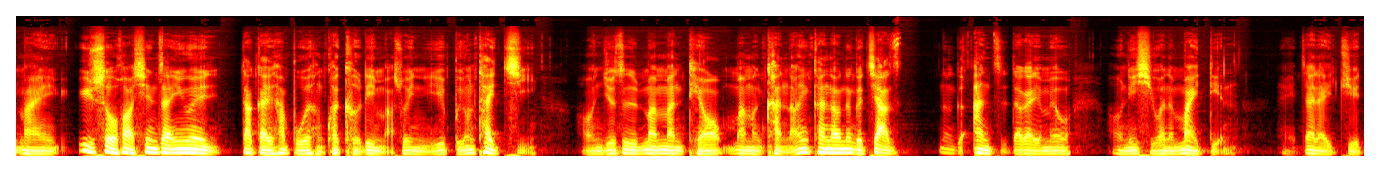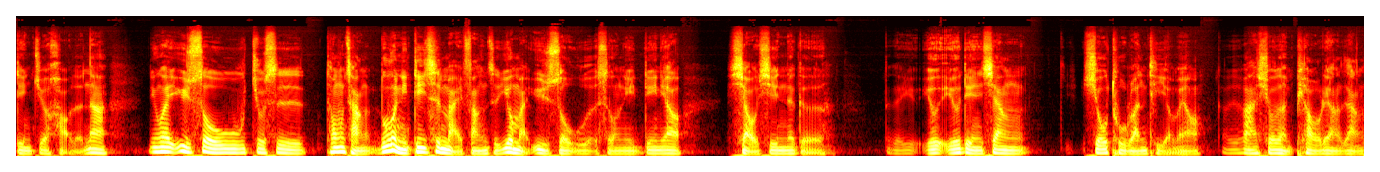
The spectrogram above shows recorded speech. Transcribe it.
买预售的话，现在因为大概它不会很快可定嘛，所以你也不用太急哦，你就是慢慢挑，慢慢看，然后看到那个价那个案子大概有没有哦你喜欢的卖点，哎，再来决定就好了。那另外，预售屋就是通常，如果你第一次买房子又买预售屋的时候，你一定要小心那个那个有有有点像修图软体有没有？就把它修得很漂亮这样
